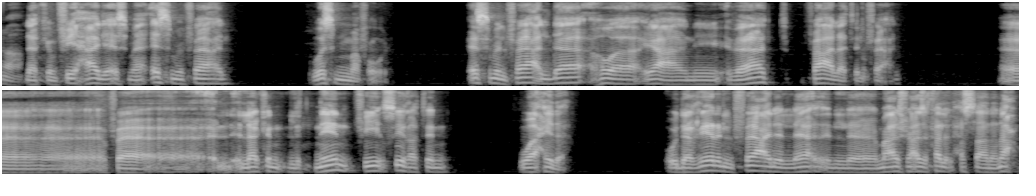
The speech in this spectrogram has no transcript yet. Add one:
آه. لكن في حاجة اسمها اسم فاعل واسم مفعول. اسم الفاعل ده هو يعني ذات فعلت الفعل. آه ف لكن الاثنين في صيغة واحدة. وده غير الفاعل اللي, معلش مش عايز أخلي الحصة على نحو.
